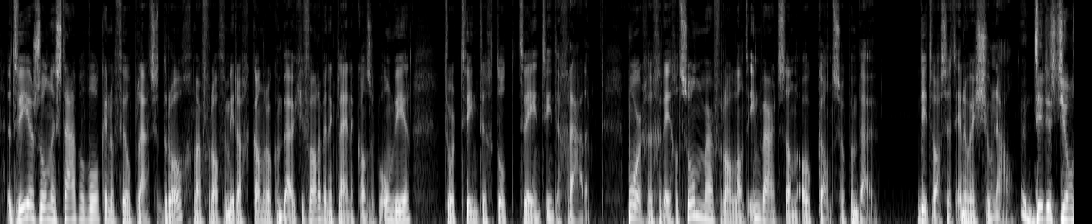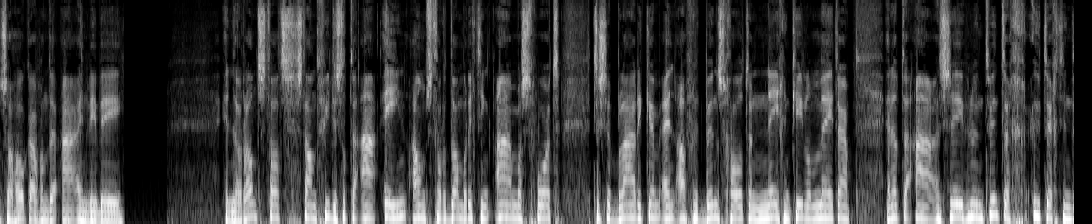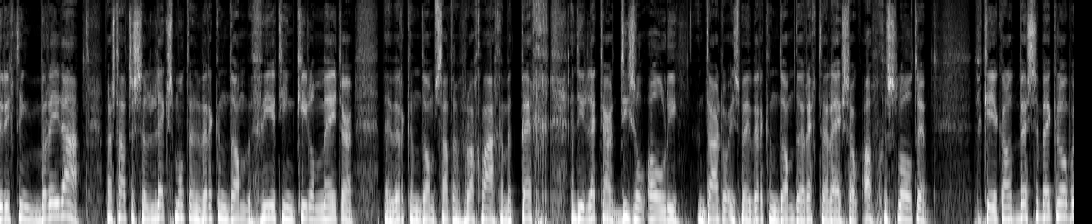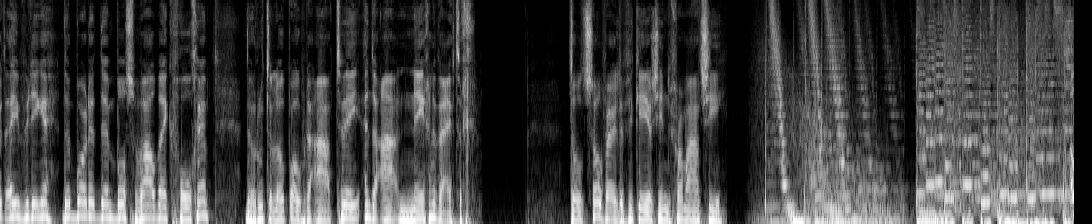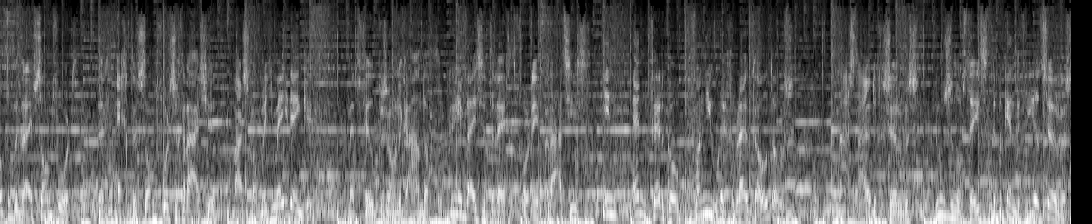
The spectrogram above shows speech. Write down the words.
Het weer, zon en stapelwolken en op veel plaatsen droog. Maar vooral vanmiddag kan er ook een buitje vallen met een kleine kans op onweer. Door 20 tot 22 graden. Morgen geregeld zon, maar vooral landinwaarts dan ook kans op een bui. Dit was het NOS Journaal. Dit is Johnson Hoka van de ANWB. In de Randstad staan files op de A1 Amsterdam richting Amersfoort. Tussen Blarikum en Afrit Bunschoten 9 kilometer. En op de A27 Utrecht in de richting Breda. Daar staat tussen Lexmond en Werkendam 14 kilometer. Bij Werkendam staat een vrachtwagen met pech. En die lekt naar dieselolie. En daardoor is bij Werkendam de rechterreis ook afgesloten. Verkeer kan het beste bij Knoopert Everdingen de borden Den Bosch Waalwijk volgen. De route loopt over de A2 en de A59. Tot zover de verkeersinformatie. Autobedrijf Zandvoort. Een echte Zandvoortse garage waar ze nog met je meedenken. Met veel persoonlijke aandacht kun je bij ze terecht voor reparaties in en verkoop van nieuw en gebruikte auto's. Naast de huidige service doen ze nog steeds de bekende Fiat-service.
